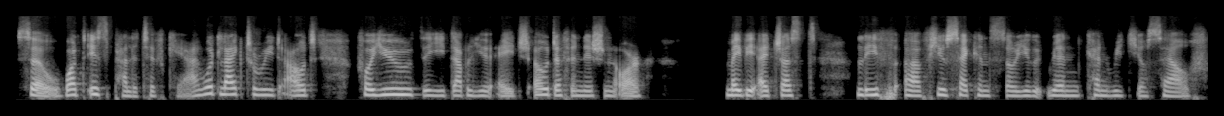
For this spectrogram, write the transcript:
So, what is palliative care? I would like to read out for you the WHO definition, or maybe I just leave a few seconds so you can read yourself.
